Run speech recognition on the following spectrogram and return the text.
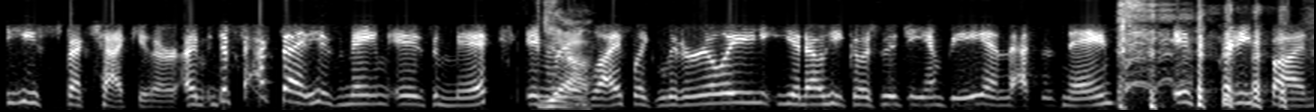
he's spectacular. I mean, the fact that his name is Mick in Yeah. real life, like literally, you know, he goes to the DMV and that's his name, is pretty fun.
